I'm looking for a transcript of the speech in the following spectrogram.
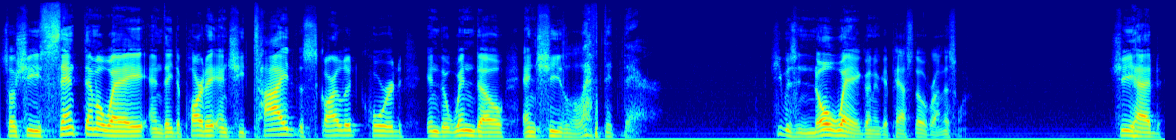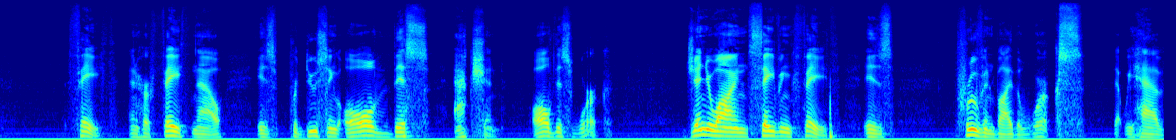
So she sent them away, and they departed, and she tied the scarlet cord in the window, and she left it there. She was in no way going to get passed over on this one. She had faith, and her faith now is producing all this action, all this work. Genuine saving faith is proven by the works that we have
